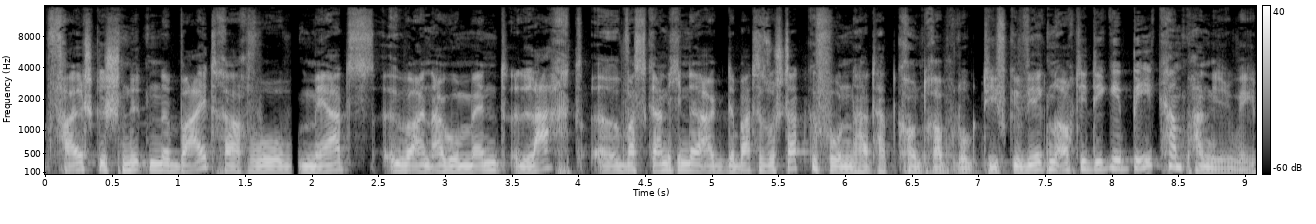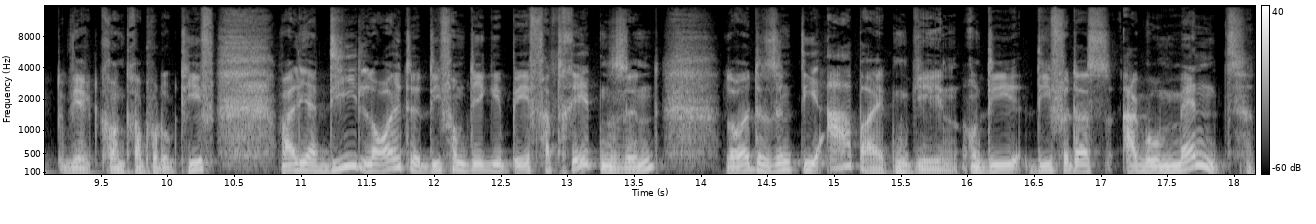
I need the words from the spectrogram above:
falsch geschnittene Beitrag, wo Merz über ein Argument lacht, äh, was gar nicht in der Debatte so stattgefunden hat, hat kontraproduktiv gewirkt. Und auch die die DGB-Kampagne wirkt, wirkt kontraproduktiv, weil ja die Leute, die vom DGB vertreten sind, Leute sind, die arbeiten gehen und die, die für das Argument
